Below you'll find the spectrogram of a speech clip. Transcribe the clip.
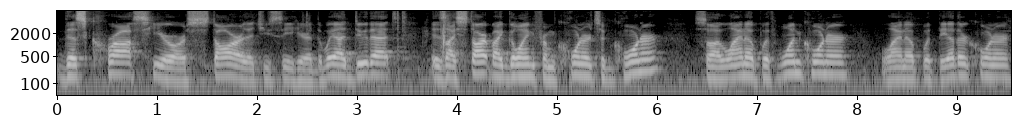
this cross here or star that you see here. The way I do that is I start by going from corner to corner. So I line up with one corner, line up with the other corner,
